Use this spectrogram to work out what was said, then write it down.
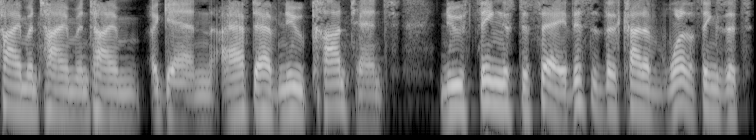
time and time and time again. I have to have new content, new things to say. This is the kind of one of the things that's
